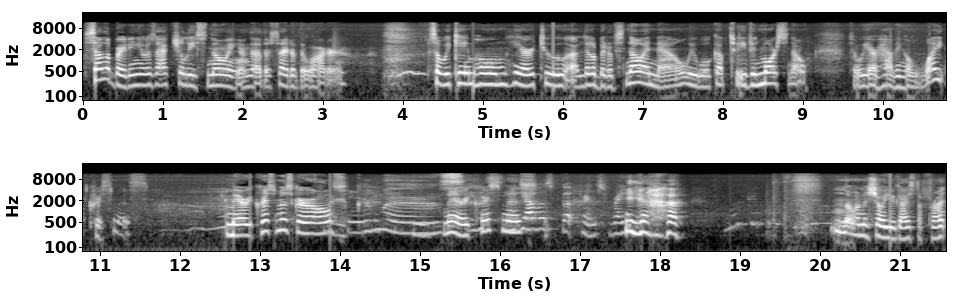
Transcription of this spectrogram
celebrating, it was actually snowing on the other side of the water. So we came home here to a little bit of snow and now we woke up to even more snow. So we are having a white Christmas. Merry Christmas, girls. Merry Christmas. Java's footprints right Yeah. I want to show you guys the front.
